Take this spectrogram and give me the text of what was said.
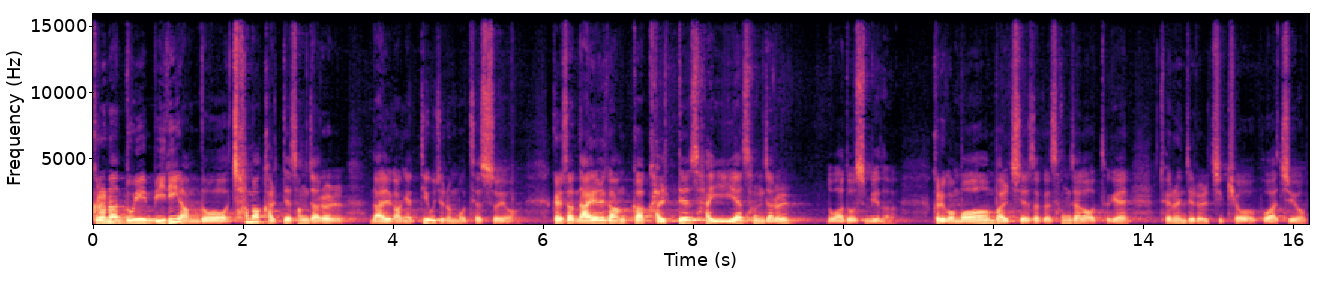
그러나 누이 미리암도 차마 갈대 상자를 나일강에 띄우지는 못했어요. 그래서 나일강과 갈대 사이에 상자를 놓아뒀습니다. 그리고 먼 발치에서 그 상자가 어떻게 되는지를 지켜보았지요.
